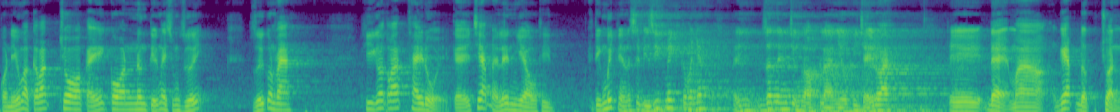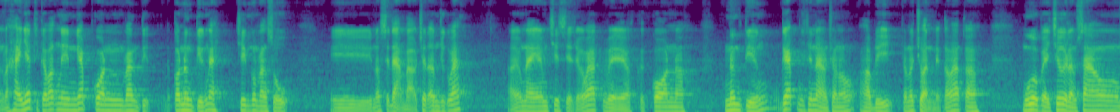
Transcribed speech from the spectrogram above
Còn nếu mà các bác cho cái con nâng tiếng này xuống dưới dưới con vang khi các bác thay đổi cái chép này lên nhiều thì cái tiếng mic này nó sẽ bị rít mic các bác nhé. Đấy dẫn đến trường hợp là nhiều khi cháy loa thì để mà ghép được chuẩn và hay nhất thì các bác nên ghép con vang con nâng tiếng này trên con vang số. Thì nó sẽ đảm bảo chất âm cho các bác. Đấy, hôm nay em chia sẻ cho các bác về cái con uh, nâng tiếng ghép như thế nào cho nó hợp lý cho nó chuẩn để các bác uh, mua về chơi làm sao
